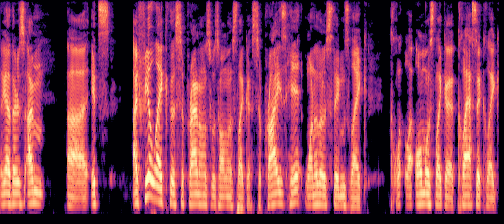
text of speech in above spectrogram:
Yeah, there's I'm uh it's I feel like The Sopranos was almost like a surprise hit, one of those things like cl- almost like a classic like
